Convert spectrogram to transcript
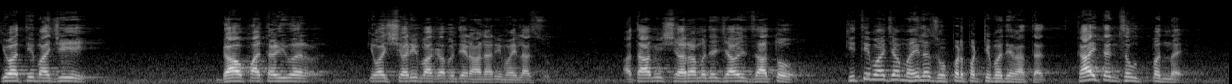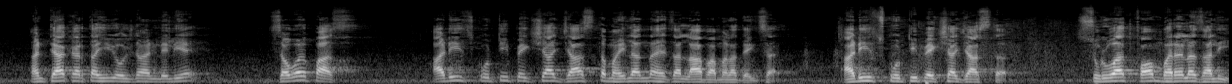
किंवा ती माझी गाव पातळीवर किंवा शहरी भागामध्ये राहणारी महिला असो. आता आम्ही शहरामध्ये ज्यावेळेस जातो किती माझ्या महिला झोपडपट्टीमध्ये राहतात काय त्यांचं उत्पन्न आहे? आणि त्याकरता ही योजना आणलेली आहे. जवळपास अडीच कोटीपेक्षा जास्त महिलांना ह्याचा लाभ आम्हाला द्यायचा आहे. अडीच कोटीपेक्षा जास्त. सुरुवात फॉर्म भरायला झाली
